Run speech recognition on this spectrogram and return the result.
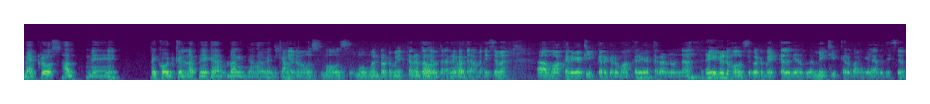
මැක්රෝස් හල් මේ රෙකෝඩ් කරලා පේ කරන්න පුලන් ඉදවෙනික මෝස් මූමන්ට ඔටමේට් කරන දරගත හැමතිසම මාකරක කලික් කර කර මාකරක කරන්න න්න ඒකට මවසකොට මේට් කල දන මේ කලික් කර පංගල බදිසම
